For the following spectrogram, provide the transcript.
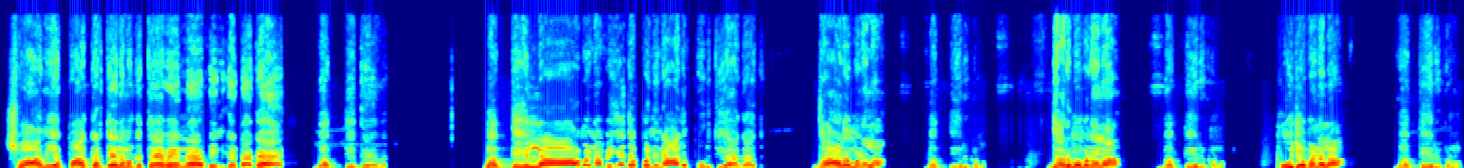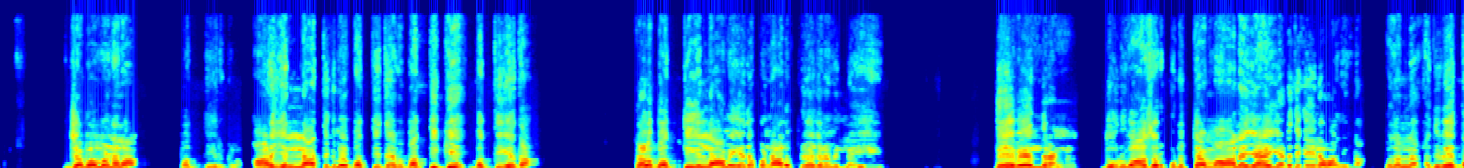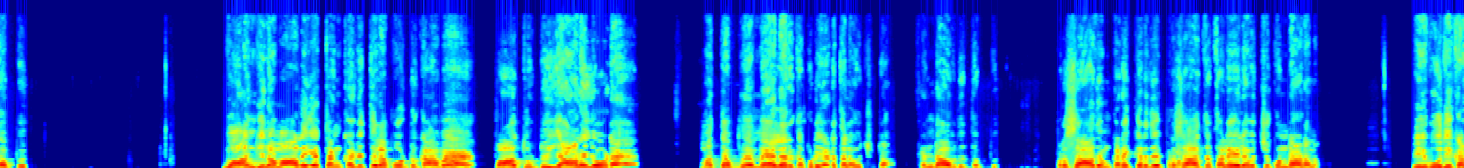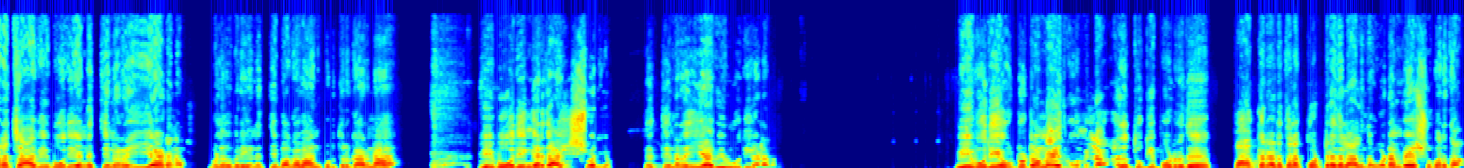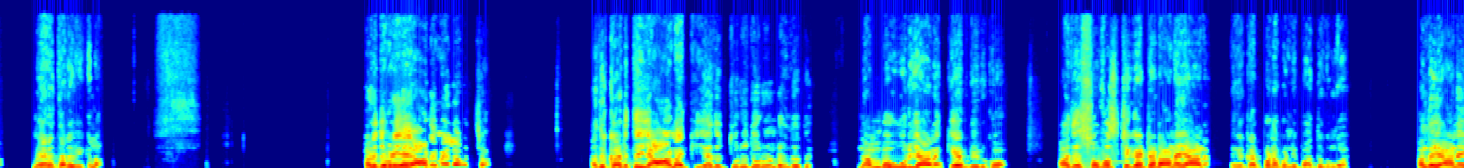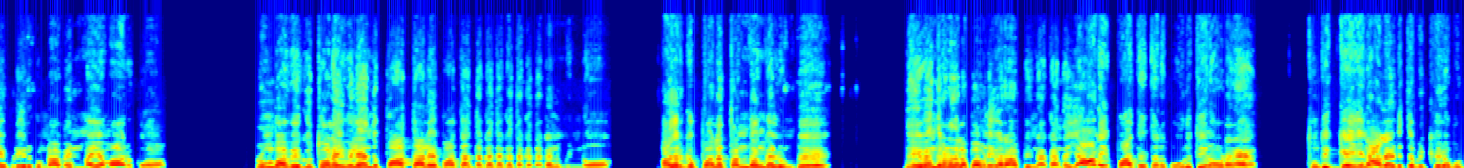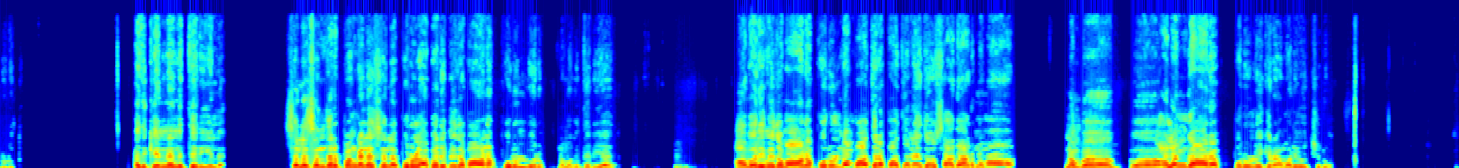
சுவாமியை பார்க்கறதே நமக்கு தேவை என்ன அப்படின்னு கேட்டாக்க பக்தி தேவை. பக்தி இல்லாம நம்ம எதை பண்ணினாலும் பூர்த்தி ஆகாது. தானம் பண்ணலாம் பக்தி இருக்கணும். தர்மம் பண்ணலாம் பக்தி இருக்கணும். பூஜை பண்ணலாம் பக்தி இருக்கணும். ஜபம் பண்ணலாம் பக்தி இருக்கலாம். ஆனா எல்லாத்துக்குமே பக்தி தேவை. பக்திக்கு பக்தியே தான். அதனால பக்தி இல்லாம எதை பண்ணாலும் பிரயோஜனம் இல்லை. தேவேந்திரன் துர்வாசர் கொடுத்த மாலைய இடது கையில வாங்கிட்டான். முதல்ல அதுவே தப்பு. வாங்கின மாலைய தன் கழுத்துல போட்டுக்காம பார்த்துட்டு யானையோட மத்த மேல இருக்கக்கூடிய இடத்துல வச்சுட்டான். ரெண்டாவது தப்பு. பிரசாதம் கிடைக்கிறதே பிரசாதத்தை தலையில வச்சு கொண்டாடணும். விபூதி கிடைச்சா விபூதியை நெத்தி நிறைய இடணும். இவ்வளவு பெரிய நெத்தி பகவான் கொடுத்துருக்காருன்னா விபூதிங்கிறது ஐஸ்வர்யம். நெத்தி நிறைய விபூதி இடணும். விபூதியை விட்டுட்டோம்னா எதுவும் இல்லை. அதை தூக்கி போடுறது பார்க்குற இடத்துல கொட்டுறதெல்லாம் இந்த உடம்பே சுவர் தான். மேல தரவிக்கலாம் அடுத்தபடியா யானை மேல வச்சான். அதுக்கு அடுத்து யானைக்கு அது துரு துருன்னு இருந்தது. நம்ம ஊர் யானைக்கே இப்படி இருக்கும். அது சொபஸ்டிகேட்டடான யானை. நீங்க கற்பனை பண்ணி பார்த்துக்கோங்க. அந்த யானை எப்படி இருக்கும்னா வெண்மயமா இருக்கும். ரொம்ப வெகு தொலைவிலேருந்து பார்த்தாலே பார்த்தா தக தக தக்க தகன்னு மின்னும். அதற்கு பல தந்தங்கள் உண்டு. தேவேந்திரன் அதுல பவனி வரா அப்படின்னாக்கா அந்த யானை பார்த்து தனக்கு உறுத்தின உடனே துதிக்கையினால எடுத்து அப்படி கீழே போட்டு கொடுத்து அதுக்கு என்னன்னு தெரியல. சில சந்தர்ப்பங்கள்ல சில பொருள் அபரிமிதமான பொருள் வரும். நமக்கு தெரியாது. அபரிமிதமான பொருள் நம்ம பாத்திர பார்த்தோன்னா ஏதோ சாதாரணமா நம்ம அலங்கார பொருள் வைக்கிற மாதிரி வச்சிடும்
